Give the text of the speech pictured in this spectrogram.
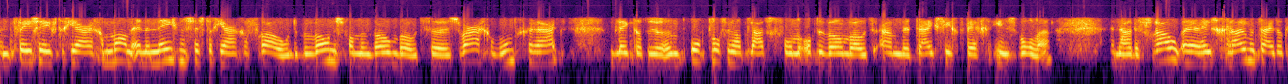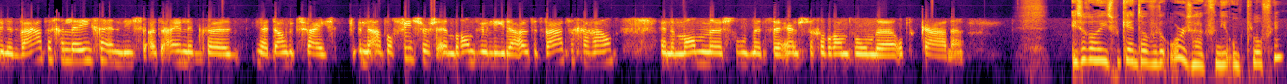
een 72-jarige man en een 69-jarige vrouw, de bewoners van de woonboot, zwaar gewond geraakt. Bleek dat er een ontploffing had plaatsgevonden op de woonboot aan de dijkzichtweg in Zwolle. Nou, de vrouw heeft geruime tijd ook in het water gelegen en die is uiteindelijk, ja, dankzij een aantal vissers en brandweerlieden uit het water gehaald. En de man stond met ernstige brandwonden op de kade. Is er al iets bekend over de oorzaak van die ontploffing?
